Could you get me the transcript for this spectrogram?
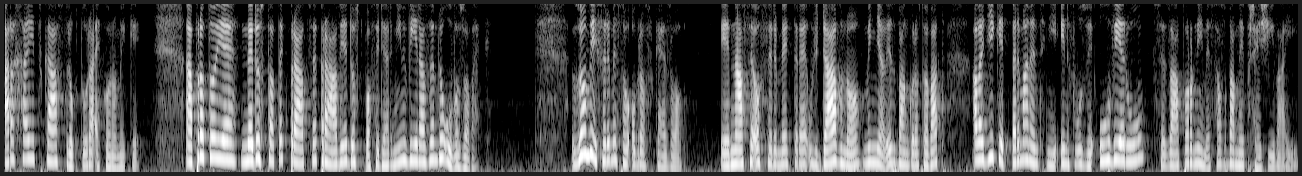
archaická struktura ekonomiky. A proto je nedostatek práce právě dost pofiderním výrazem do úvozovek. Zombie firmy jsou obrovské zlo. Jedná se o firmy, které už dávno měly zbankrotovat, ale díky permanentní infuzi úvěrů se zápornými sazbami přežívají.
